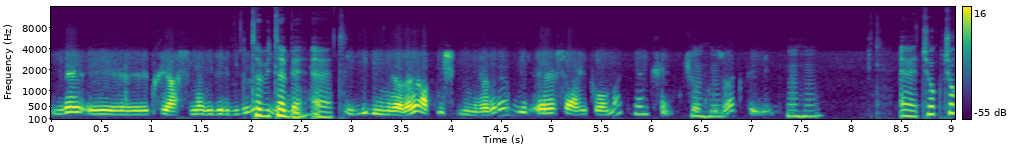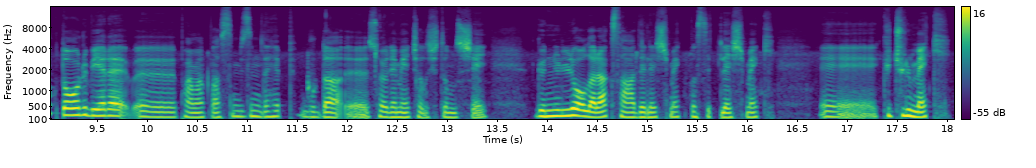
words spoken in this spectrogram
ile e, kıyaslanabilir bir durum. Tabii tabii evet. 50 bin liralara 60 bin liralara bir eve sahip olmak mümkün. Çok hı hı. uzak değil. Hı hı. Evet çok çok doğru bir yere e, parmak bastın. Bizim de hep burada e, söylemeye çalıştığımız şey gönüllü olarak sadeleşmek, basitleşmek, e, küçülmek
